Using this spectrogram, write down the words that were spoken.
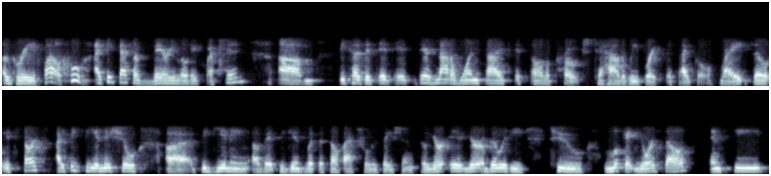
Agreed. Wow. Whew, I think that's a very loaded question. Um, because it, it, it there's not a one size fits all approach to how do we break the cycle, right? So it starts. I think the initial uh, beginning of it begins with the self actualization. So your your ability to look at yourself and see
